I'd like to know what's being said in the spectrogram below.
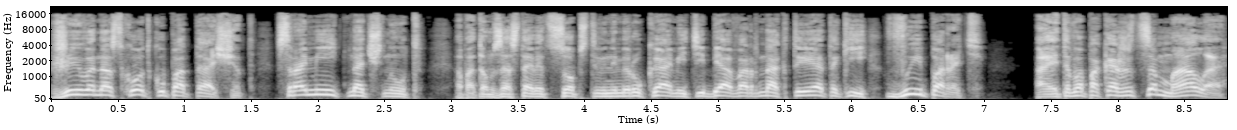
Живо на сходку потащат, срамить начнут, а потом заставят собственными руками тебя, варнак ты этакий, выпороть. А этого покажется мало,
